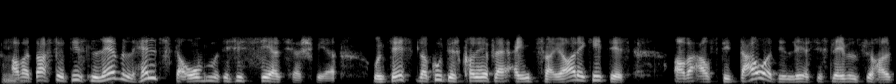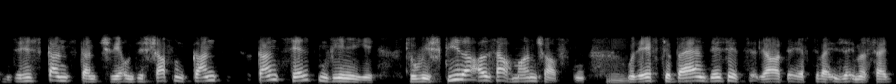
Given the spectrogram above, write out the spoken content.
Hm. Aber dass du diesen Level hältst da oben, das ist sehr, sehr schwer. Und das, na gut, das kann ja vielleicht ein, zwei Jahre geht das. Aber auf die Dauer das Level zu halten, das ist ganz, ganz schwer. Und das schaffen ganz, ganz selten wenige. So wie Spieler als auch Mannschaften. Mhm. Und der FC Bayern, das jetzt, ja, der FC Bayern ist ja immer seit,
